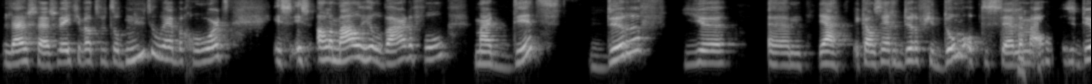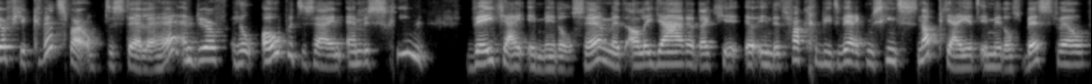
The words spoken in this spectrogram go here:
Luisteraars, weet je wat we tot nu toe hebben gehoord? Is, is allemaal heel waardevol. Maar dit durf je Ehm, ja, ik kan zeggen, durf je dom op te stellen, maar durf je kwetsbaar op te stellen. Hè? En durf heel open te zijn. En misschien weet jij inmiddels, hè, met alle jaren dat je in dit vakgebied werkt, misschien snap jij het inmiddels best wel.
